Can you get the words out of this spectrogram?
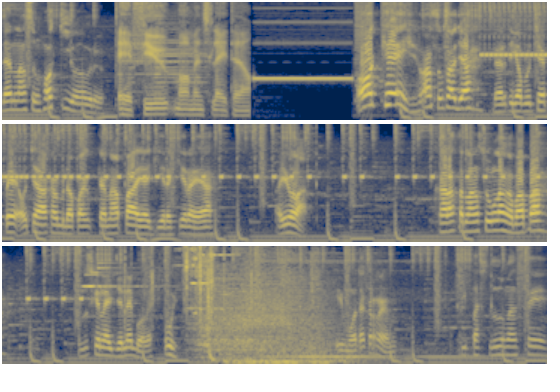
dan langsung hoki ma bro. A few moments later. Oke, langsung saja dari 30 CP Ocha akan mendapatkan apa ya kira-kira ya? Ayolah. Karakter langsung lah nggak apa-apa. Tentu skin legendnya boleh. Wih. Emote keren. Kipas dulu masih.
